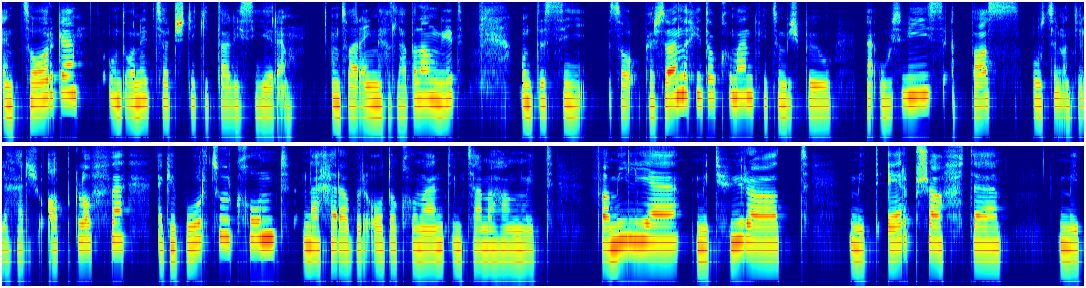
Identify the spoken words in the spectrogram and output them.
entsorgen und auch nicht digitalisieren Und zwar eigentlich ein Leben lang nicht. Und das sind so persönliche Dokumente, wie zum Beispiel ein Ausweis, ein Pass, außer natürlich er ist abgelaufen, eine Geburtsurkunde, nachher aber auch Dokumente im Zusammenhang mit Familie, mit Heirat, mit Erbschaften, mit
